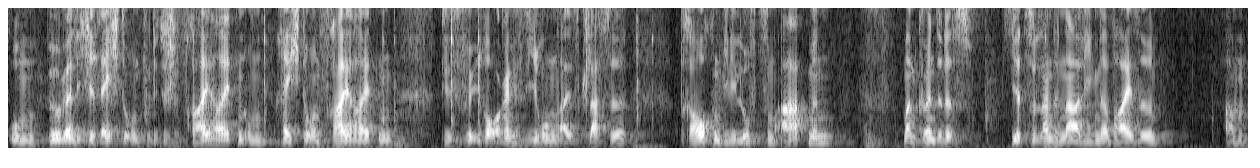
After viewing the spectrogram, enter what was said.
um bürgerliche Rechte und politische Freiheiten, um Rechte und Freiheiten, die sie für ihre Organisierung als Klasse brauchen wie die Luft zum Atmen. Man könnte das hierzulande naheliegenderweise am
